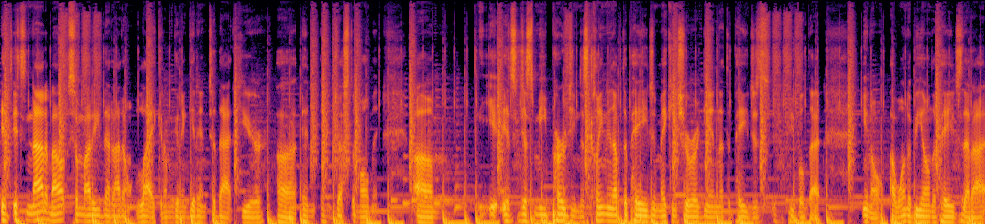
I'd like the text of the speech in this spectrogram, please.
it, it's not about somebody that I don't like, and I'm going to get into that here uh, in, in just a moment. Um, it, it's just me purging, just cleaning up the page and making sure again that the page is, people that you know I want to be on the page that I,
